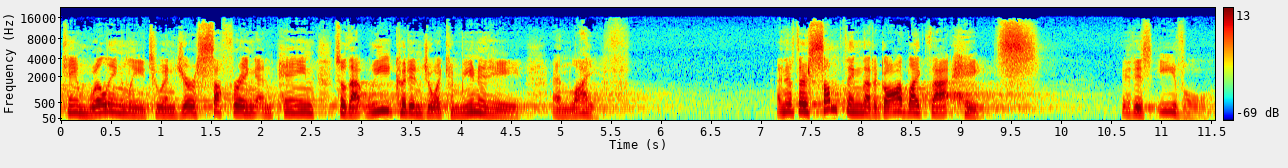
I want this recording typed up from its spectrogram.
came willingly to endure suffering and pain so that we could enjoy community and life. And if there's something that a God like that hates, it is evil.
